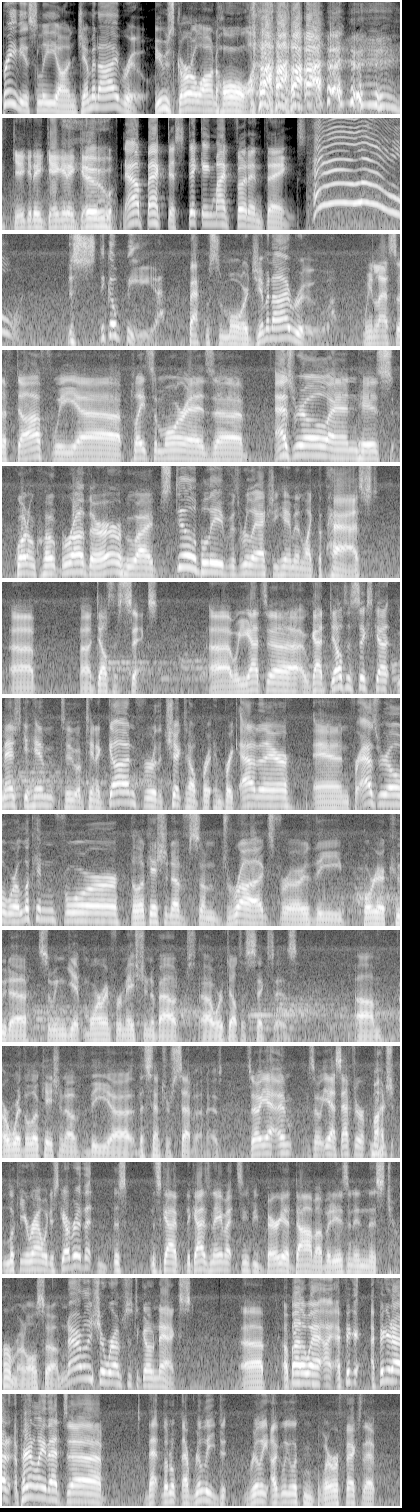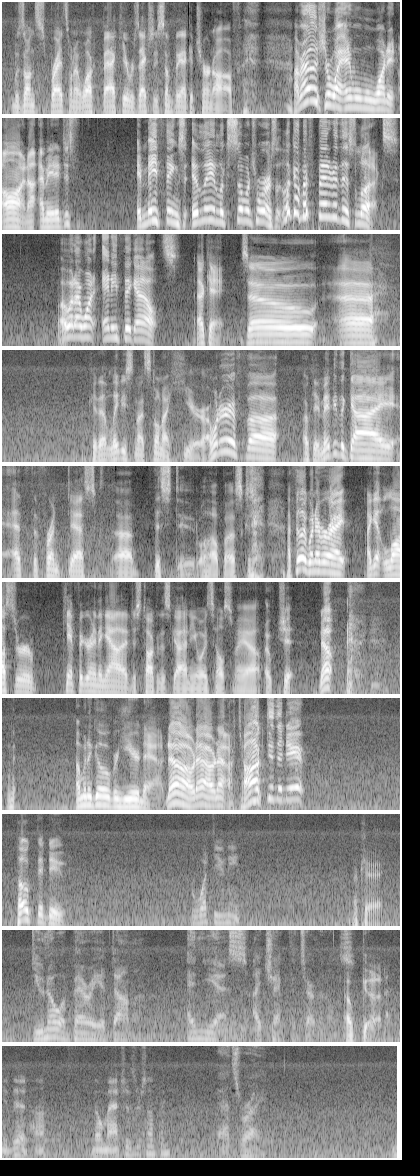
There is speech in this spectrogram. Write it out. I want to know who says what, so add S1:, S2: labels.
S1: Previously on Gemini Rue. Use girl on hole. giggity giggity goo. Now back to sticking my foot in things. Hello! Is Sticko B. Back with some more Gemini Rue. We last left off, we uh, played some more as uh, Azriel and his quote unquote brother, who I still believe is really actually him in like the past, uh, uh, Delta 6. Uh, we got uh, we got Delta Six got managed to get him to obtain a gun for the chick to help him break out of there. And for Azriel, we're looking for the location of some drugs for the Boryokudan, so we can get more information about uh, where Delta Six is, um, or where the location of the uh, the Center Seven is. So yeah, um, so yes, after much looking around, we discovered that this this guy, the guy's name seems to be Barry Adama, but he isn't in this terminal, so I'm not really sure where I'm supposed to go next. Uh, oh, by the way, I, I figured I figured out apparently that uh, that little that really really ugly looking blur effect that was on sprites when I walked back here was actually something I could turn off. I'm not really sure why anyone would want it on. I, I mean, it just it made things it made it look so much worse. Look how much better this looks. Why would I want anything else? Okay, so uh, okay, that lady's not still not here. I wonder if uh, okay, maybe the guy at the front desk. Uh, this dude will help us. Because I feel like whenever I, I get lost or can't figure anything out, I just talk to this guy and he always helps me out. Oh, shit. No. I'm going to go over here now. No, no, no. Talk to the dude. Poke the dude.
S2: What do you need?
S1: Okay.
S3: Do you know a Barry Adama? And yes, I checked the terminals.
S1: Oh, good.
S2: You did, huh? No matches or something?
S3: That's right.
